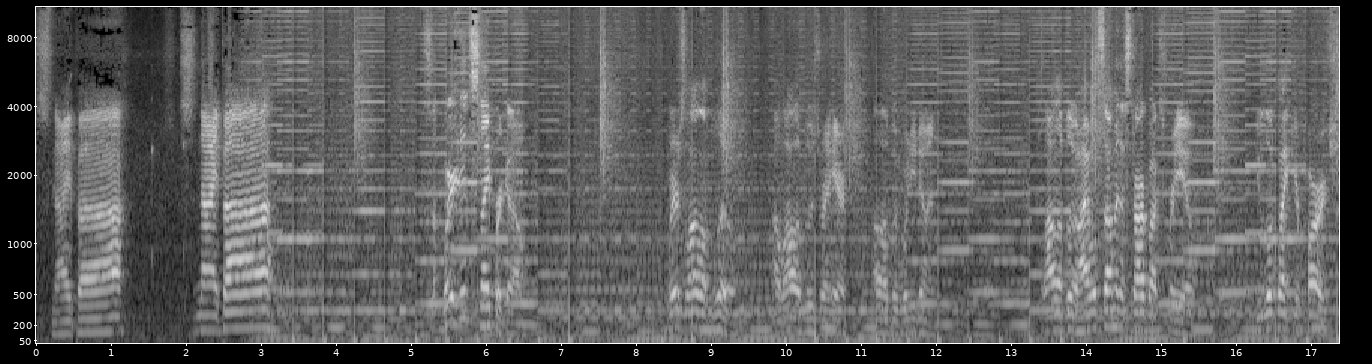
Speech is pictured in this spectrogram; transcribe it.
Sniper. Sniper. Where did Sniper go? Where's Lala Blue? Oh, Lala Blue's right here. Lala Blue, what are you doing? Lala Blue, I will summon a Starbucks for you. You look like you're parched.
